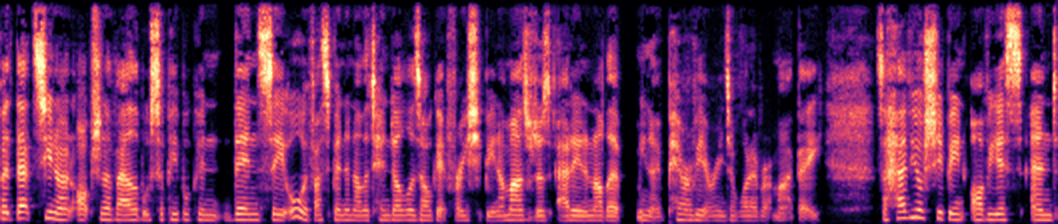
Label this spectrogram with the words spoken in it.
But that's you know an option available so people can then see, oh, if I spend another ten dollars, I'll get free shipping. I might as well just add in another you know pair of earrings or whatever it might be. So have your shipping obvious and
